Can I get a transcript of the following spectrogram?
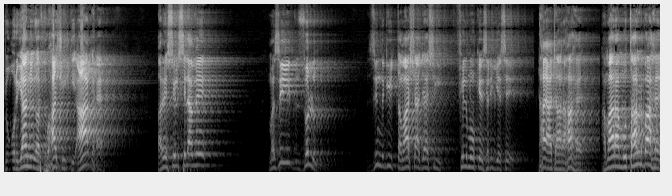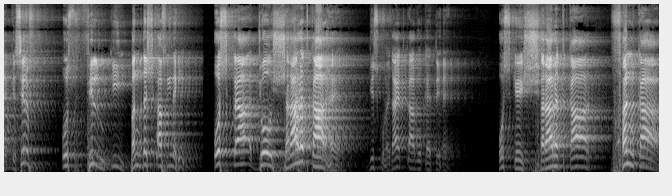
جو اریانی اور فحاشی کی آگ ہے۔ اور اس سلسلہ میں مزید ظلم زندگی تماشا جیسی فلموں کے ذریعے سے ڈھایا جا رہا ہے۔ ہمارا مطالبہ ہے کہ صرف اس فلم کی بندش کافی نہیں، اس کا جو شرارت کار ہے، جس کو ہدایت کار وہ کہتے ہیں، اس کے شرارت کار فنکار،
